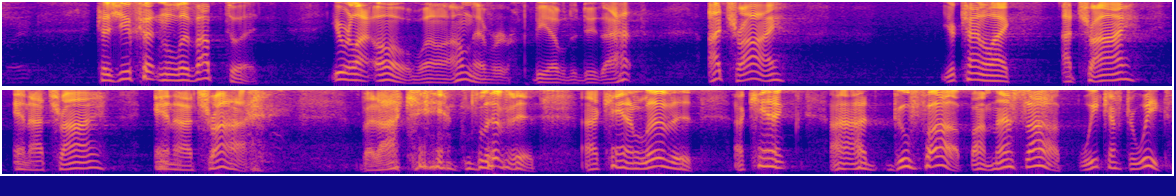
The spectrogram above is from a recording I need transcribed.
because you couldn't live up to it. You were like, Oh, well, I'll never be able to do that. I try. You're kind of like, I try and I try and I try. But I can't live it. I can't live it. I can't, I, goof up, I mess up week after week.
